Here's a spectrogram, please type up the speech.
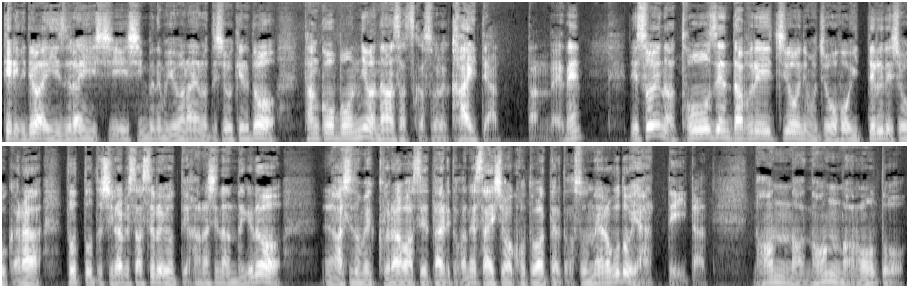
テレビでは言いづらいし、新聞でも言わないのでしょうけれど、単行本には何冊かそれ書いてあったんだよね。で、そういうのは当然 WHO にも情報言ってるでしょうから、とっとと調べさせろよっていう話なんだけど、足止め食らわせたりとかね、最初は断ったりとか、そんなようなことをやっていた。なんな、なんなの？と。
